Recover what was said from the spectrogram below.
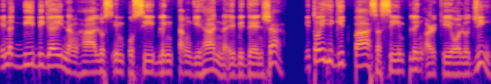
ay nagbibigay ng halos imposibleng tanggihan na ebidensya. Ito ay higit pa sa simpleng archaeology.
